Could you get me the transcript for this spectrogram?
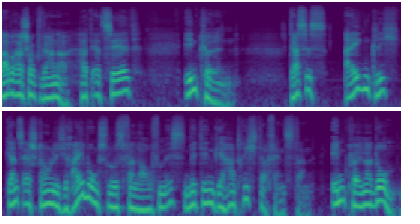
Barbara Schock-Werner hat erzählt, in Köln, dass es eigentlich ganz erstaunlich reibungslos verlaufen ist mit den Gerhard-Richter-Fenstern im Kölner Dom,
